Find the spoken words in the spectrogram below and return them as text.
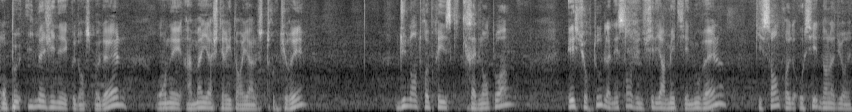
on peut imaginer que dans ce modèle, on ait un maillage territorial structuré d'une entreprise qui crée de l'emploi, et surtout de la naissance d'une filière métier nouvelle qui s'ancre aussi dans la durée.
